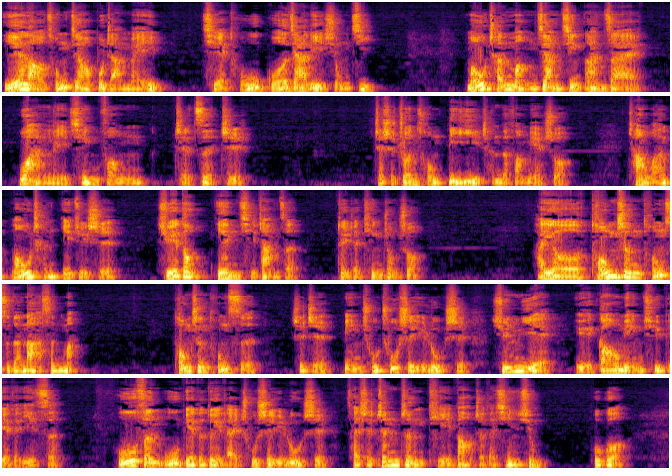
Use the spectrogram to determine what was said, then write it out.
野老从教不斩眉，且图国家立雄鸡。”谋臣猛将今安在？万里清风只自知。这是专从立义臣的方面说。唱完谋臣一句时，雪窦拈起杖子，对着听众说：“还有同生同死的那僧吗？同生同死是指泯除出世与入世、勋业与高明区别的意思，无分无别的对待出世与入世，才是真正体道者的心胸。不过，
